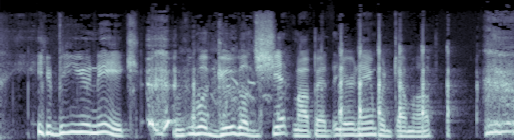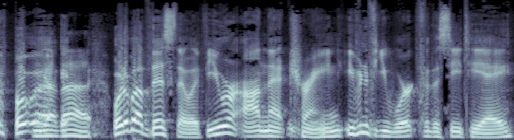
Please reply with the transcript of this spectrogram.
you'd be unique. When people Googled shit Muppet, your name would come up. But You got uh, that. What about this though? If you were on that train, even if you work for the CTA,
